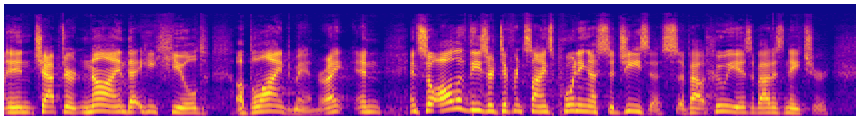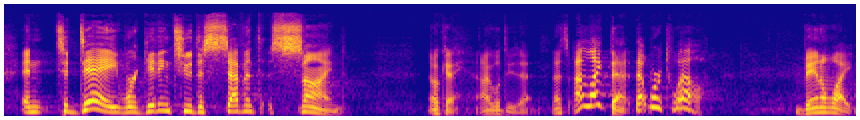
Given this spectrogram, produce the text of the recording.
in chapter 9 that he healed a blind man, right? And, and so all of these are different signs pointing us to Jesus about who he is, about his nature. And today we're getting to the seventh sign. Okay, I will do that. That's, I like that. That worked well. Vanna White.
